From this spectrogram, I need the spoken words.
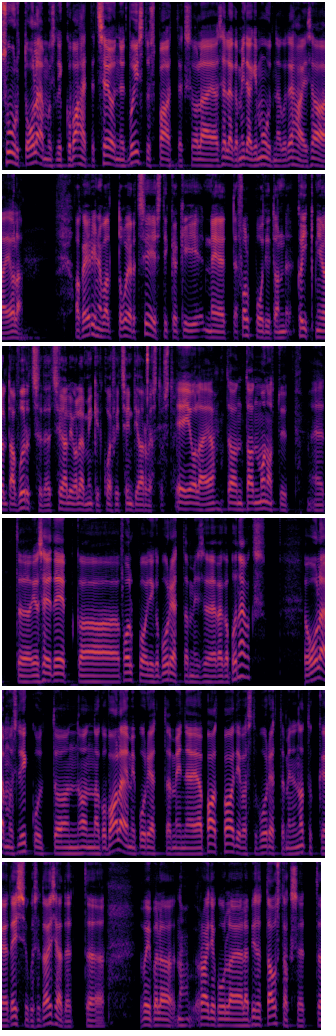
suurt olemuslikku vahet, et see on nüüd võistluspaat, eks ole, ja sellega midagi muud nagu teha ei saa, ei ole aga erinevalt ORC-st ikkagi need folkboodid on kõik nii-öelda võrdsed, et seal ei ole mingit koefitsiendi arvestust? ei ole jah, ta on, ta on monotüüp, et ja see teeb ka folkboodiga purjetamise väga põnevaks, olemuslikult on, on nagu valemi purjetamine ja paat paadi vastu purjetamine natuke teistsugused asjad, et võib-olla noh, raadiokuulajale pisut taustaks, et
